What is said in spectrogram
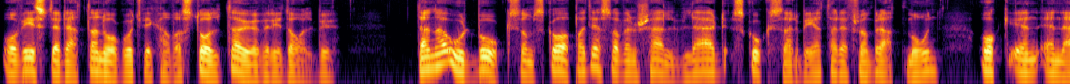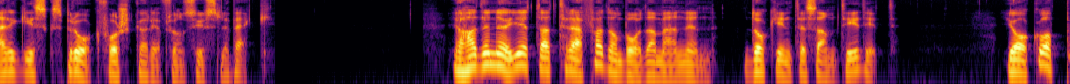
Och visst är detta något vi kan vara stolta över i Dalby. Denna ordbok som skapades av en självlärd skogsarbetare från Brattmon och en energisk språkforskare från Sysslebäck. Jag hade nöjet att träffa de båda männen, dock inte samtidigt. Jakob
